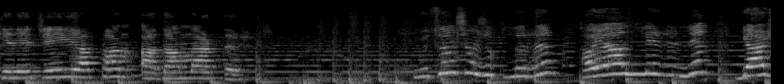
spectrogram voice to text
Geleceği yapan adamlardır. Bütün çocukların hayallerinin gerçek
